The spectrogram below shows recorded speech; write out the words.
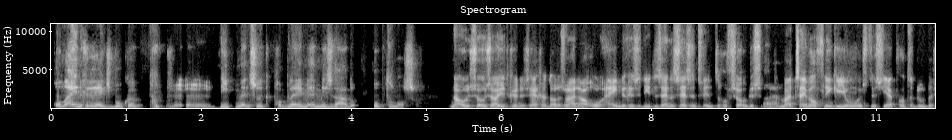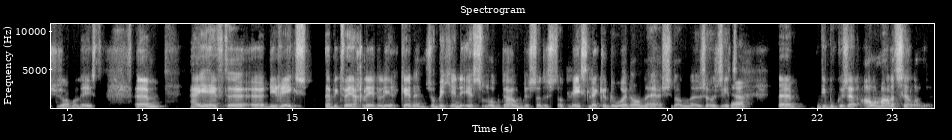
oneindige reeks boeken eh, diep menselijke problemen en misdaden op te lossen. Nou, zo zou je het kunnen zeggen. Dat is waar. Nou, oneindig is het niet. Er zijn er 26 of zo. Dus, ja. Maar het zijn wel flinke jongens. Dus je hebt wat te doen als je ze allemaal leest. Ehm, hij heeft eh, eh, die reeks, heb ik twee jaar geleden leren kennen. Zo'n beetje in de eerste lockdown. Dus dat, is, dat leest lekker door dan, hè, als je dan eh, zo zit. Ja? Ehm, die boeken zijn allemaal hetzelfde.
